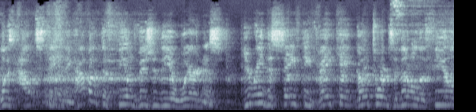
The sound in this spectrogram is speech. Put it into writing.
was outstanding. How about the field vision, the awareness? You read the safety, vacate, go towards the middle of the field.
